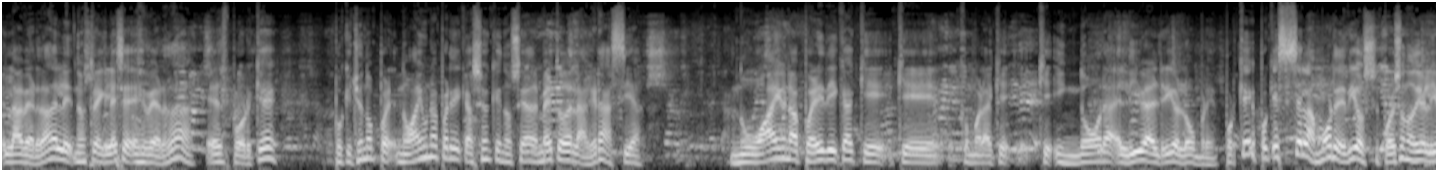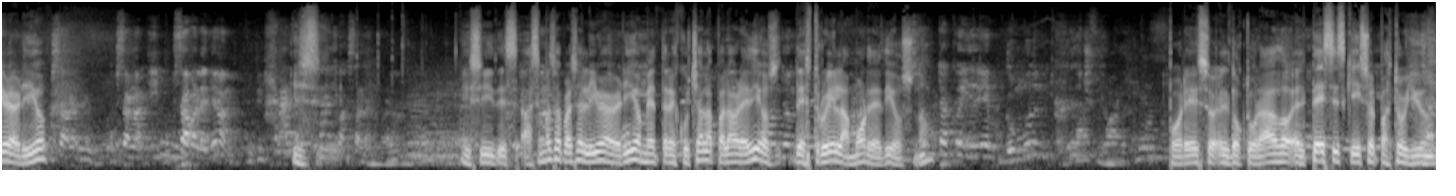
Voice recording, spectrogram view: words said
la verdad de nuestra iglesia es verdad. ¿Es por qué? Porque yo no, no hay una predicación que no sea del método de la gracia. No hay una prédica que, que, como la que, que ignora el libre albedrío del hombre. ¿Por qué? Porque ese es el amor de Dios. Por eso nos dio el libre albedrío. Y, si, y si hacemos aparecer el libre albedrío mientras escuchar la palabra de Dios, destruye el amor de Dios, ¿no? Por eso el doctorado, el tesis que hizo el pastor Jung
